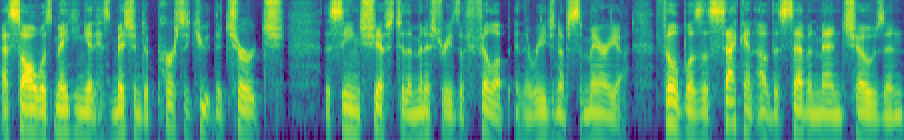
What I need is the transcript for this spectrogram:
As Saul was making it his mission to persecute the church, the scene shifts to the ministries of Philip in the region of Samaria. Philip was the second of the seven men chosen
